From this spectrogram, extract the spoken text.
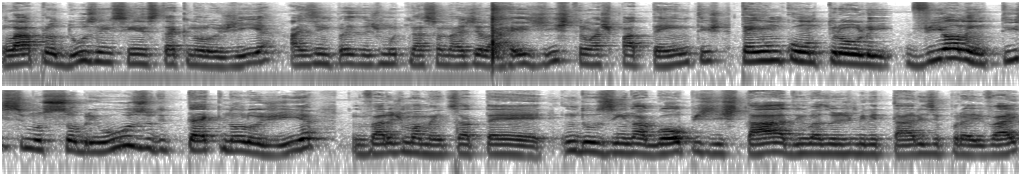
Lá produzem ciência e tecnologia, as empresas multinacionais de lá registram as patentes, tem um controle violentíssimo sobre o uso de tecnologia em vários momentos até induzindo a golpes de Estado, invasões militares e por aí vai,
